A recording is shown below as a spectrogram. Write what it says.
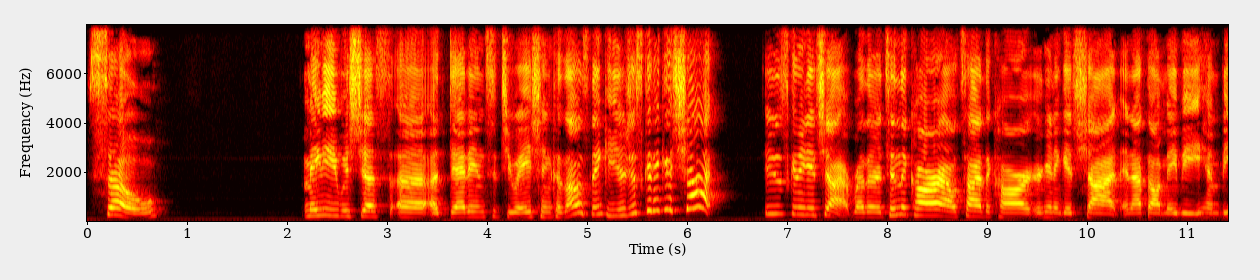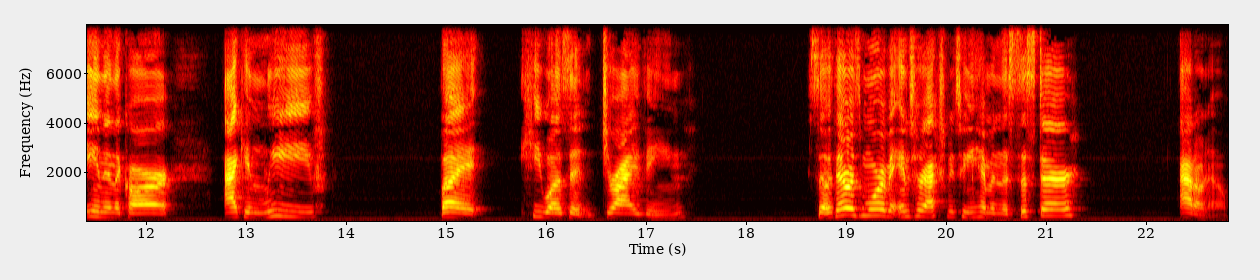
So maybe it was just a, a dead end situation because I was thinking you're just to get shot. You're just to get shot. Whether it's in the car, outside the car, you're to get shot. And I thought maybe him being in the car, I can leave, but he wasn't driving. So if there was more of an interaction between him and the sister, I don't know.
